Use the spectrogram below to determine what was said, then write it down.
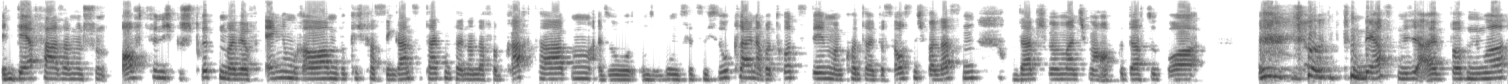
in der Phase haben wir schon oft, finde ich, gestritten, weil wir auf engem Raum wirklich fast den ganzen Tag miteinander verbracht haben. Also unsere Wohnung ist jetzt nicht so klein, aber trotzdem, man konnte halt das Haus nicht verlassen. Und da habe ich mir manchmal auch gedacht, so, boah, du, du nervst mich einfach nur.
